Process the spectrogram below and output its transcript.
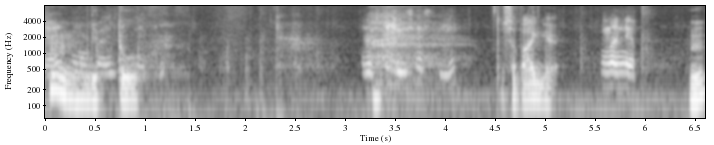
Ya, Hmm, gitu. terus apa lagi ya? Ya. Hmm?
